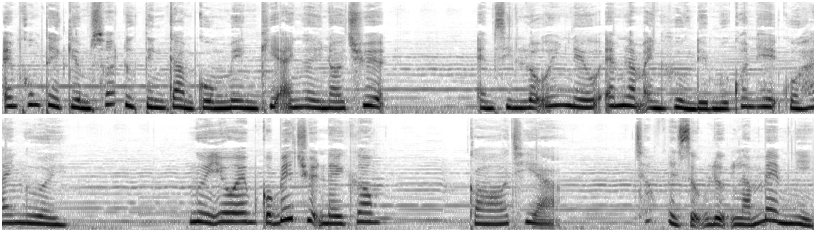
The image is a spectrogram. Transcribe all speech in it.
em không thể kiểm soát được tình cảm của mình khi anh ấy nói chuyện. Em xin lỗi nếu em làm ảnh hưởng đến mối quan hệ của hai người. Người yêu em có biết chuyện này không? Có chị ạ. Chắc phải rộng lượng lắm em nhỉ?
